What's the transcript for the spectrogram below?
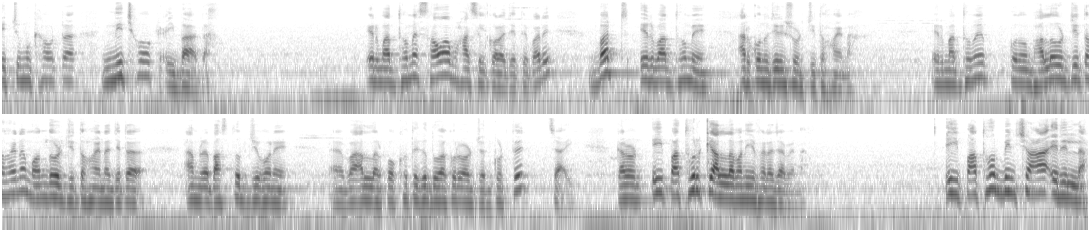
এই চুমু খাওয়াটা নিছক ইবাদা। এর মাধ্যমে সওয়াব হাসিল করা যেতে পারে বাট এর মাধ্যমে আর কোনো জিনিস অর্জিত হয় না। এর মাধ্যমে কোনো ভালো অর্জিত হয় না, মন্দ অর্জিত হয় না, যেটা আমরা বাস্তব জীবনে বা আল্লাহর পক্ষ থেকে দোয়া করে অর্জন করতে চাই। কারণ এই পাথরকে আল্লাহ বানিয়ে ফেলা যাবে না। এই পাথর বিন শাহ এরিল্লাহ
